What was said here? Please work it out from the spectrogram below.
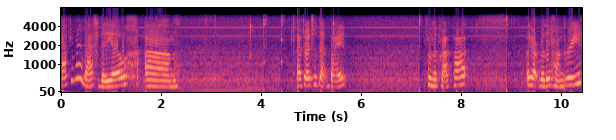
after my last video, um, after I took that bite from the crock pot, I got really hungry.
